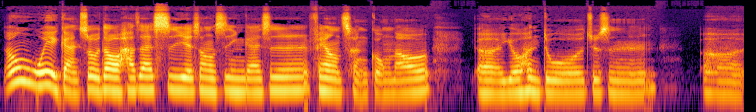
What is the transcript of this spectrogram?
然后我也感受到他在事业上是应该是非常成功，然后呃有很多就是呃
